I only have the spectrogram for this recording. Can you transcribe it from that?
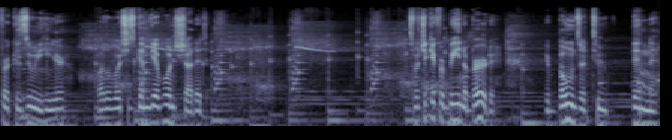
for Kazooie here. Otherwise she's gonna get one-shotted. That's what you get for being a bird. Your bones are too thin.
